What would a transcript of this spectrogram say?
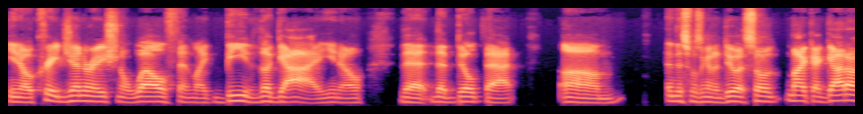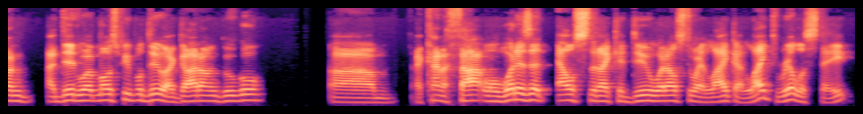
you know, create generational wealth and like be the guy, you know, that that built that. Um, and this wasn't going to do it. So, Mike, I got on. I did what most people do. I got on Google. Um, I kind of thought, well, what is it else that I could do? What else do I like? I liked real estate.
